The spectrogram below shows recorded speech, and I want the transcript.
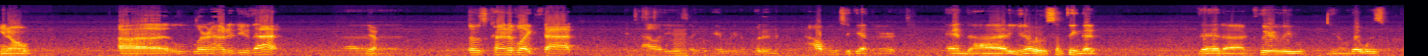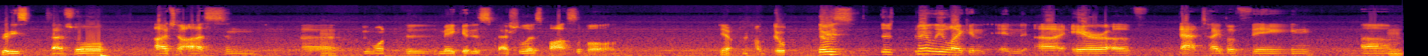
You know, uh, learn how to do that. Uh, Yeah. So it's kind of like that mentality. It's Mm. like, okay, we're gonna put an album together, and uh, you know, it was something that that uh, clearly, you know, that was pretty special uh, to us, and uh, we wanted to make it as special as possible. Yeah. Um, there, there was there's definitely like an an uh, air of that type of thing um, Mm.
